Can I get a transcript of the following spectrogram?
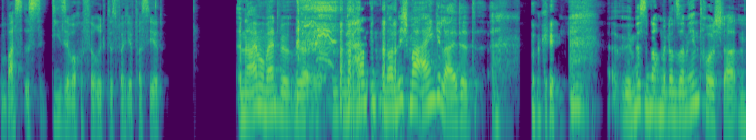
was ist diese Woche Verrücktes bei dir passiert? Nein, Moment, wir, wir, wir haben noch nicht mal eingeleitet. Okay. Wir müssen noch mit unserem Intro starten.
